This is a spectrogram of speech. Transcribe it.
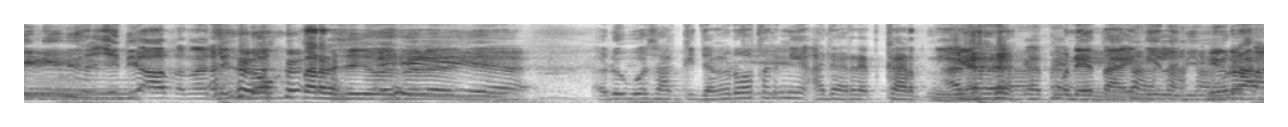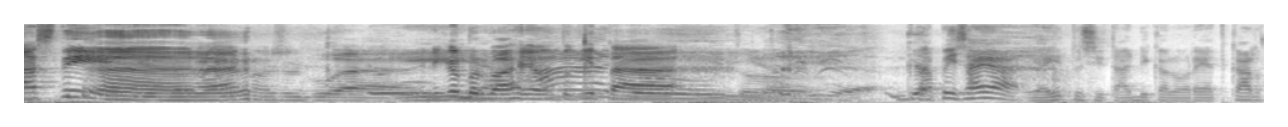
ini bisa jadi alternatif dokter sih sebetulnya. sih. Iya. Aduh gua sakit jangan dokter nih ada red card nih Ada ya. red card Pendeta ini. ini lebih Ini murah. udah pasti Eh. gitu kan maksud gua. Ini kan Iya. berbahaya untuk kita Aduh, gitu loh. Tapi saya ya itu sih tadi kalau red card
